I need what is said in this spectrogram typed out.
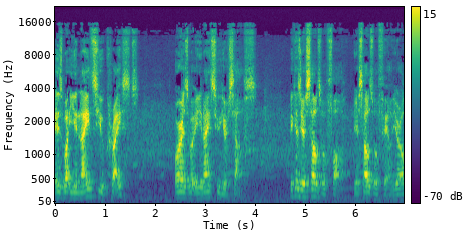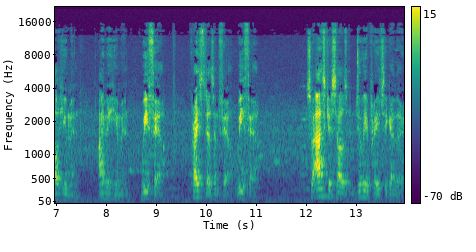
Is what unites you Christ, or is what unites you yourselves? Because yourselves will fall. Yourselves will fail. You're all human. I'm a human. We fail. Christ doesn't fail. We fail. So ask yourselves do we pray together?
